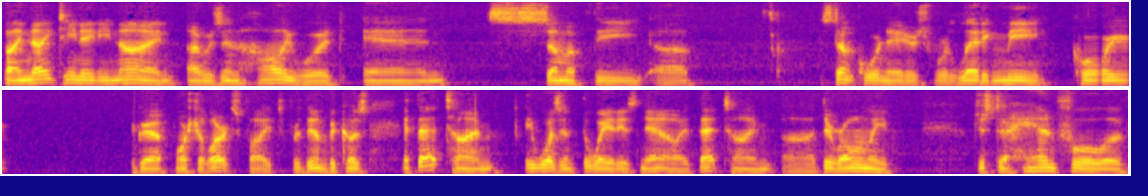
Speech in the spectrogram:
by 1989, I was in Hollywood, and some of the uh, stunt coordinators were letting me choreograph martial arts fights for them because at that time it wasn't the way it is now. At that time, uh, there were only just a handful of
